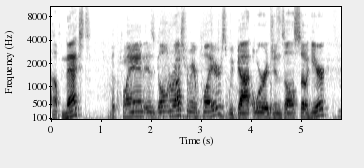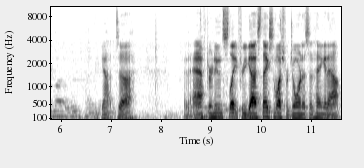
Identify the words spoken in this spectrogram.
Up next, the plan is Gold Rush from your Players. We've got Origins also here. We got uh, an afternoon slate for you guys. Thanks so much for joining us and hanging out.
